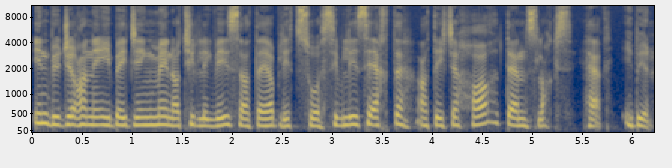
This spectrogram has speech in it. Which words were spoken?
Innbyggerne i Beijing mener tydeligvis at de har blitt så siviliserte at de ikke har den slags her i byen.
